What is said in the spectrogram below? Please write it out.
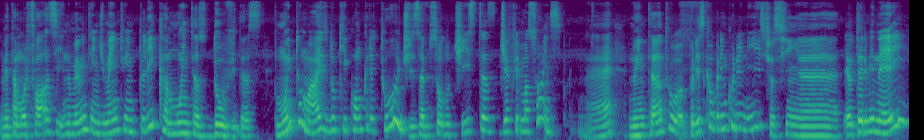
Metamorfose, no meu entendimento, implica muitas dúvidas, muito mais do que concretudes absolutistas de afirmações. Né? No entanto, por isso que eu brinco no início, assim, é... eu terminei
